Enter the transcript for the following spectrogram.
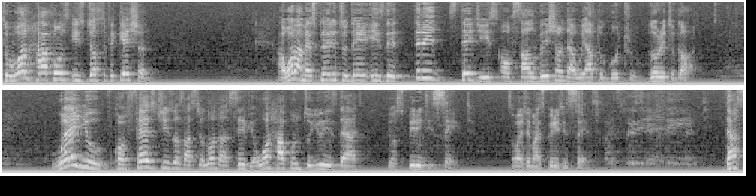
So, what happens is justification. And what I'm explaining today is the three stages of salvation that we have to go through. Glory to God. When you confess Jesus as your Lord and Savior, what happened to you is that your spirit is saved. Somebody say, My spirit is saved. Spirit is saved. That's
